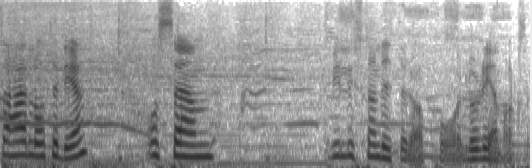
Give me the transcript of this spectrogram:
Så här låter det. Och sen, vi lyssnar lite då på Loreen också.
